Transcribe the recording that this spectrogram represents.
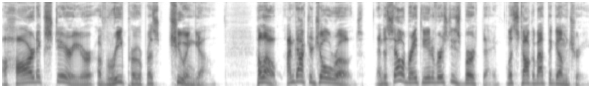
a hard exterior of repurposed chewing gum. Hello, I'm Dr. Joel Rhodes, and to celebrate the university's birthday, let's talk about the gum tree.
